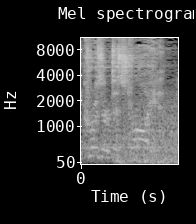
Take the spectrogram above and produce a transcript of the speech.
Cruiser destroyed.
